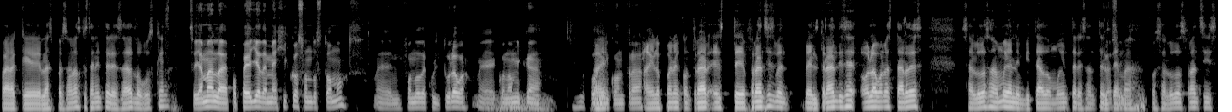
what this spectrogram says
para que las personas que están interesadas lo busquen? Se llama La Epopeya de México, son dos tomos. El Fondo de Cultura eh, Económica lo pueden encontrar. Ahí lo pueden encontrar. Este Francis Beltrán dice: Hola, buenas tardes. Saludos a muy al invitado, muy interesante el tema. Pues saludos, Francis.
